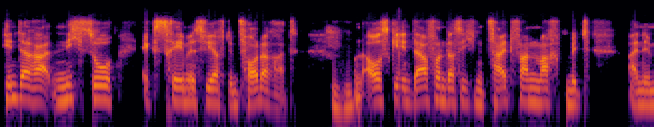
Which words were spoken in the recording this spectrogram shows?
Hinterrad nicht so extrem ist wie auf dem Vorderrad. Mhm. Und ausgehend davon, dass ich ein Zeitfahren mache mit einem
